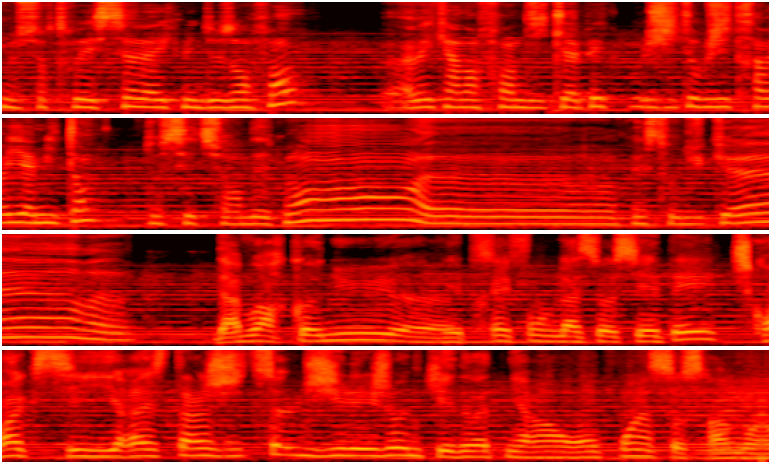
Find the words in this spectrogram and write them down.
Je me suis retrouvée seule avec mes deux enfants, avec un enfant handicapé. J'étais obligée de travailler à mi-temps, dossier de surendettement, euh, resto du cœur. Euh. D'avoir connu euh, les tréfonds de la société, je crois que s'il reste un seul gilet jaune qui doit tenir un rond-point, ce sera moi.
